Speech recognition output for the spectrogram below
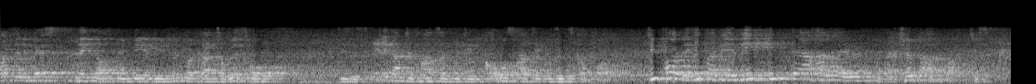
hatte den besten Blick auf den BMW 5er Gran Turismo, dieses elegante Fahrzeug mit dem großartigen Sitzkomfort. Viel Freude hier bei BMW in der Halle 11 und einen schönen Abend. Tschüss.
